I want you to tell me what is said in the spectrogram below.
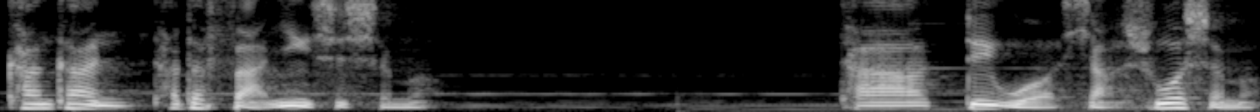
看看他的反应是什么，他对我想说什么。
